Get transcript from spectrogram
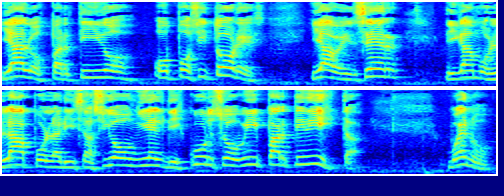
y a los partidos opositores y a vencer, digamos, la polarización y el discurso bipartidista. Bueno,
